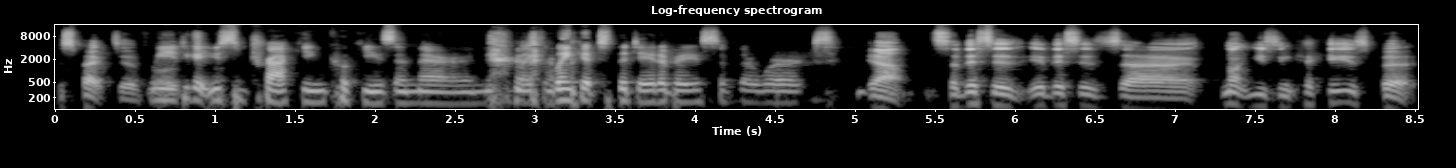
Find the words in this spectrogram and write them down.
perspective. We need to get you some tracking cookies in there and like link it to the database of their works. yeah. So this is this is uh, not using cookies, but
